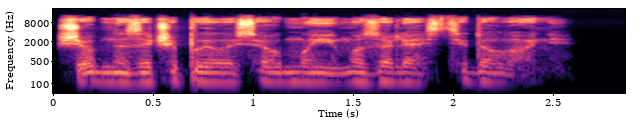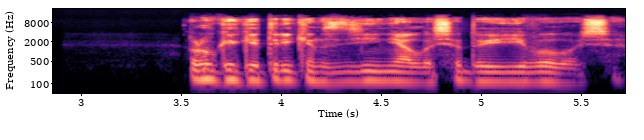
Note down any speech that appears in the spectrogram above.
щоб не зачепилося об моїй мозолясті долоні. Руки Кетрікін здійнялися до її волосся.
